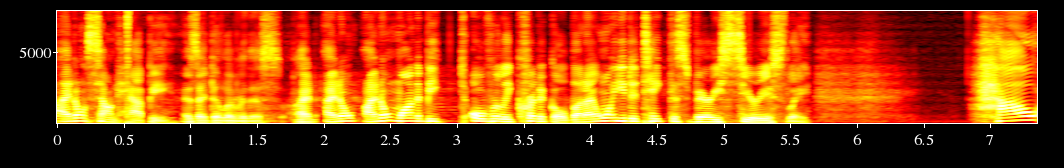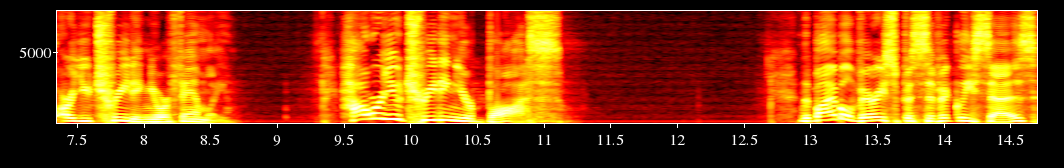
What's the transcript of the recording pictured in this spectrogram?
I don't sound happy as I deliver this. I, I don't, I don't want to be overly critical, but I want you to take this very seriously. How are you treating your family? How are you treating your boss? The Bible very specifically says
